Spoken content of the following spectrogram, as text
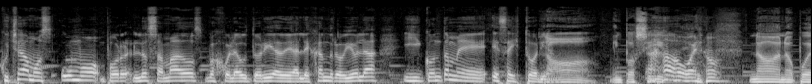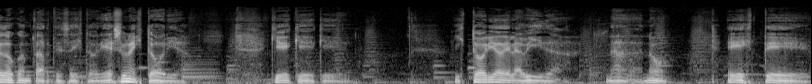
Escuchábamos Humo por Los Amados bajo la autoría de Alejandro Viola y contame esa historia. No, imposible. Ah, bueno. No, no puedo contarte esa historia. Es una historia. Que, que, que. Historia de la vida. Nada, no. Este.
